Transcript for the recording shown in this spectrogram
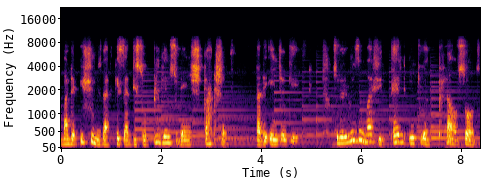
But the issue is that it's a disobedience to the instruction that the angel gave. So the reason why she turned into a pillar of salt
